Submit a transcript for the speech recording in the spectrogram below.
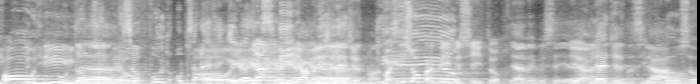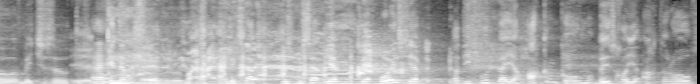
Oh, die. Dat Ja. zijn voet op zijn eigen Oh, ja, EBS. ja, Die, ja, maar die is legend man. Maar die is ook bij WBC, toch? Ja, WBC, ja. Ja. Legend. Dat lul man. zo, een beetje zo. tegen-. Nee, broer. Maar ga je eerlijk zeggen, dus besef, je hebt, boys, je hebt, dat die voet bij je hak kan komen, je gewoon je achterhoofd,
